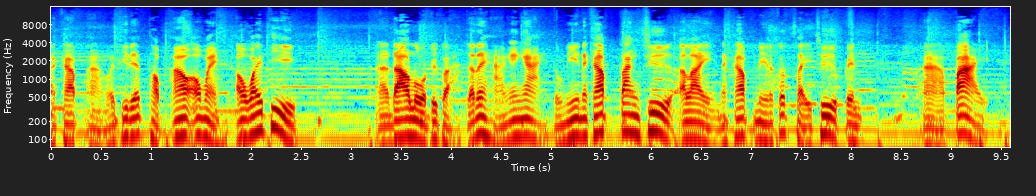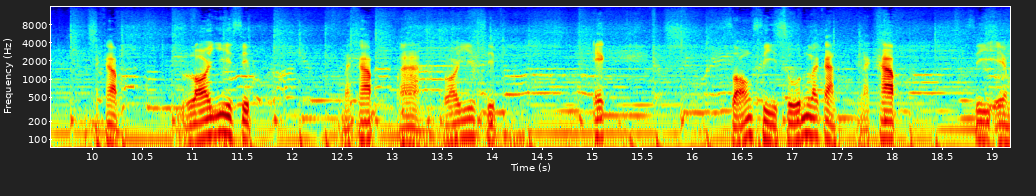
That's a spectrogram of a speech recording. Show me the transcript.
นะครับอ่าไว้ที่เดสก์ท็อปเอาเอาใหม่เอาไว้ที่ดาวน์โหลดดีกว่า จะได้หาง่ายๆ ตรงนี้นะครับตั้งชื่ออะไรนะครับนี่เราก็ใส่ชื่อเป็นอ่าป้ายนะครับ120 นะครับอ่า120 x 240 แล้วกันนะครับ cm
